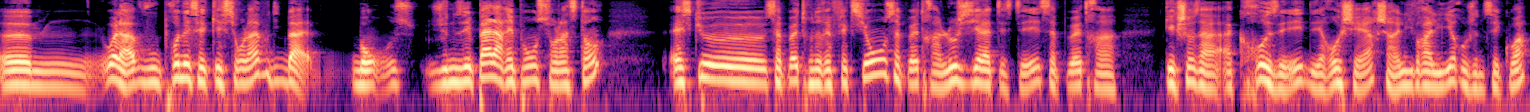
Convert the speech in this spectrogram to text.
Euh, voilà, vous prenez cette question-là, vous dites bah bon, je n'ai pas la réponse sur l'instant, est-ce que ça peut être une réflexion, ça peut être un logiciel à tester, ça peut être quelque chose à, creuser, des recherches, un livre à lire ou je ne sais quoi,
